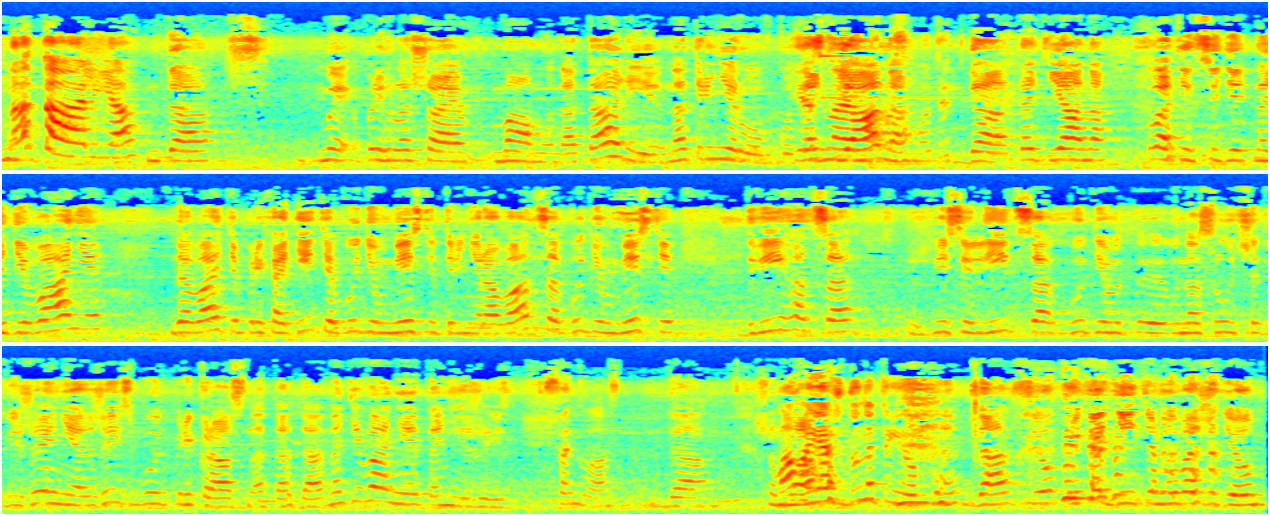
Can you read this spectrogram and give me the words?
Наталья. Да. Мы приглашаем маму Натальи на тренировку. Я знаю, Татьяна. мама смотрит. Да, Татьяна, хватит сидеть на диване. Давайте, приходите, будем вместе тренироваться, будем вместе двигаться, веселиться, будем, э, у нас лучше движение, жизнь будет прекрасна тогда. На диване это не жизнь. Согласна. Да. Что Мама, я жду на тренировку. Да, все, приходите, мы вас ждем.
